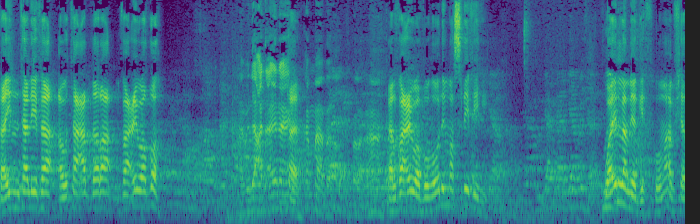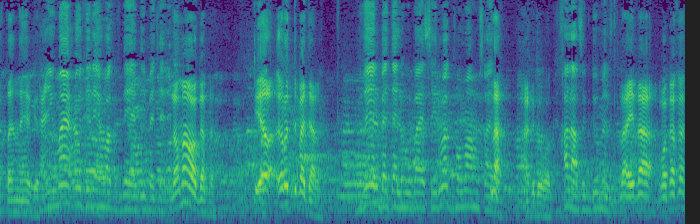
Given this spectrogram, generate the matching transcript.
فإن تلف أو تعذر فعوضه. إذا عينه آه. كم ما بلغ قال فعوضه لمصرفه وإن لم يقف هو ما بشرطه أنه يقف. يعني ما يعود إليه وقف ذي دي بدل لو ما وقفه يرد بدله. وذي البدل هو بيصير وقف وما هو صاير. لا ما قدو وقف خلاص يقدو ملك. لا إذا وقفه.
